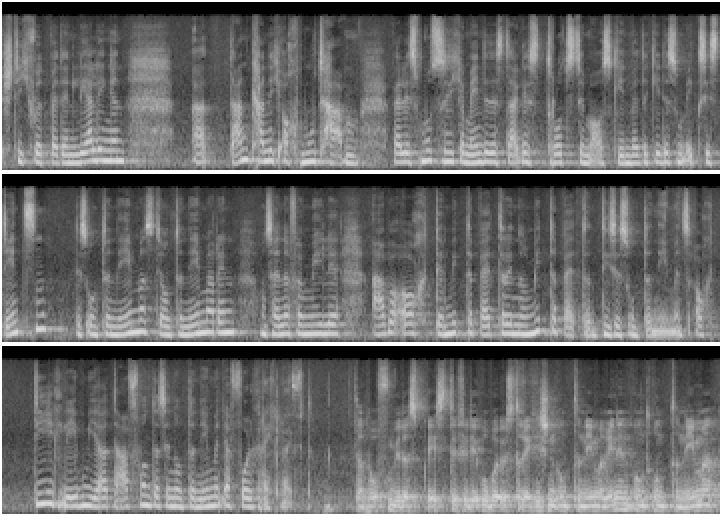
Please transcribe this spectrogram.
Stichwort bei den Lehrlingen. Äh, dann kann ich auch Mut haben, weil es muss sich am Ende des Tages trotzdem ausgehen, weil da geht es um Existenzen des Unternehmers, der Unternehmerin und seiner Familie, aber auch der Mitarbeiterinnen und Mitarbeiter dieses Unternehmens. Auch die leben ja davon, dass ein Unternehmen erfolgreich läuft. Dann hoffen wir das Beste für die oberösterreichischen Unternehmerinnen und Unternehmer.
